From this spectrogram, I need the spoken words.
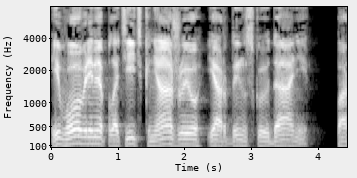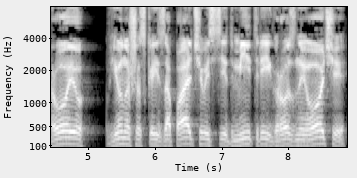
и вовремя платить княжую и ордынскую дани. Порою в юношеской запальчивости Дмитрий Грозные очи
